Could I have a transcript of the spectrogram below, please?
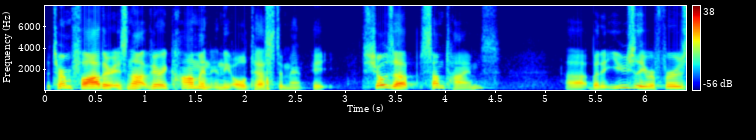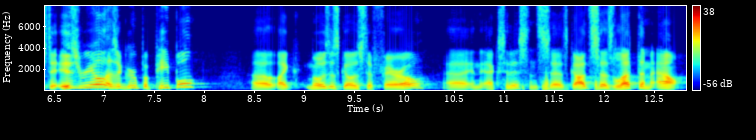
The term father is not very common in the Old Testament. It shows up sometimes, uh, but it usually refers to Israel as a group of people. Uh, like Moses goes to Pharaoh uh, in the Exodus and says, God says, let them out.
